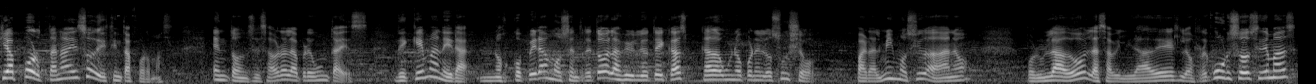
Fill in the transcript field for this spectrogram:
que aportan a eso de distintas formas. Entonces, ahora la pregunta es, ¿de qué manera nos cooperamos entre todas las bibliotecas? Cada uno pone lo suyo para el mismo ciudadano. Por un lado, las habilidades, los recursos y demás,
